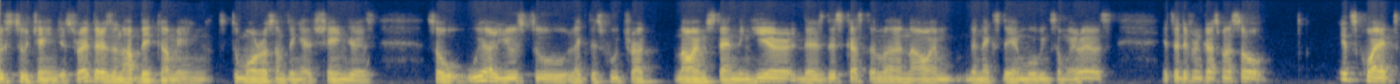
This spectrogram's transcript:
used to changes, right? There is an update coming tomorrow, something else changes so we are used to like this food truck. Now I'm standing here. There's this customer. Now I'm the next day I'm moving somewhere else. It's a different customer. So it's quite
